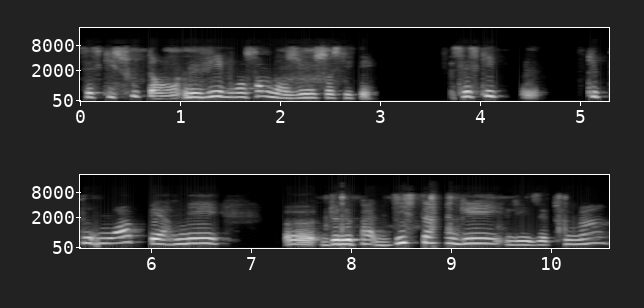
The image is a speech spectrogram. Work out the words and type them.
c'est ce qui sous-tend le vivre ensemble dans une société. C'est ce qui, pour moi permet euh, de ne pas distinguer les êtres humains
